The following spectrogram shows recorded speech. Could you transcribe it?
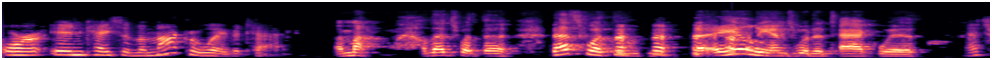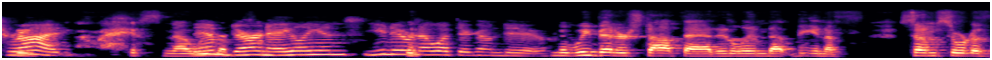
or in case of a microwave attack. A mi- well, that's what the that's what the, the aliens would attack with. That's right. No, Them darn aliens. You never know what they're gonna do. we better stop that. It'll end up being a some sort of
